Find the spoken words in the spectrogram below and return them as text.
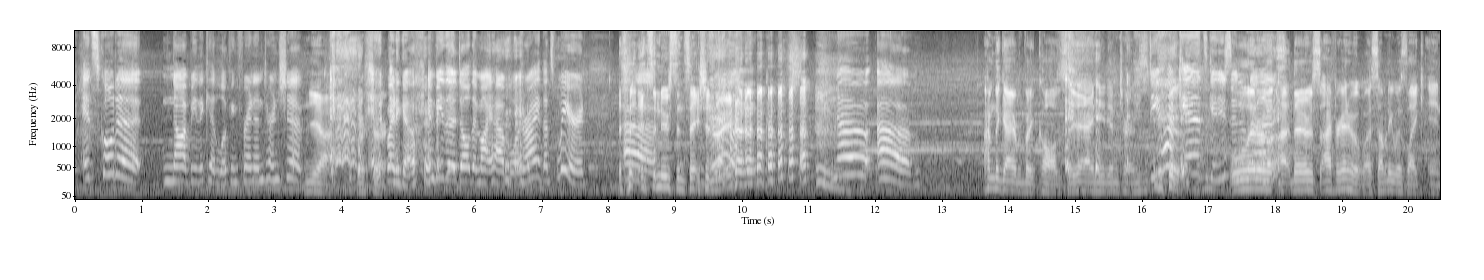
know. it's cool to not be the kid looking for an internship Yeah, for sure. Way to go. and be the adult that might have one, right? That's weird. it's a new sensation, right? No, um, I'm the guy everybody calls. Yeah, I need interns. do you have kids? Can you send them Literally, uh, there's I forget who it was. Somebody was like in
